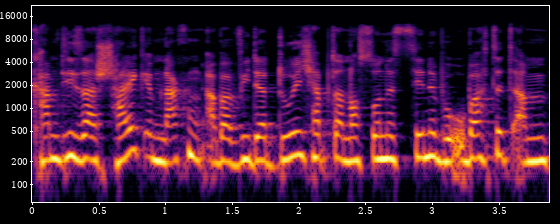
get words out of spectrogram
kam dieser Schalk im Nacken aber wieder durch. Ich habe da noch so eine Szene beobachtet am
